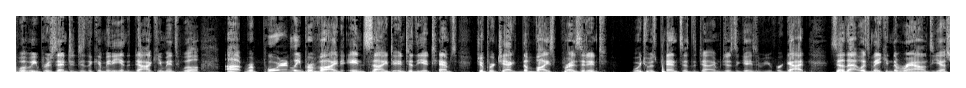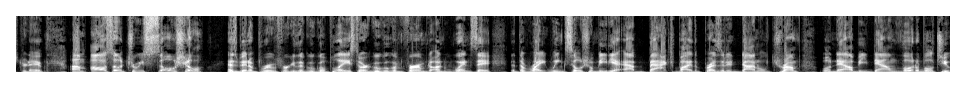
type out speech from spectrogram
will be presented to the committee, and the documents will uh, reportedly provide insight into the attempts to protect the vice president. Which was Pence at the time, just in case if you forgot. So that was making the rounds yesterday. Um, also, Truth Social has been approved for the Google Play Store. Google confirmed on Wednesday that the right wing social media app backed by the president Donald Trump will now be downloadable to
